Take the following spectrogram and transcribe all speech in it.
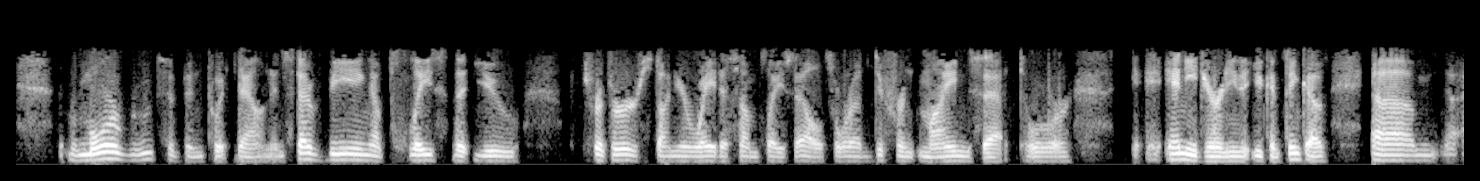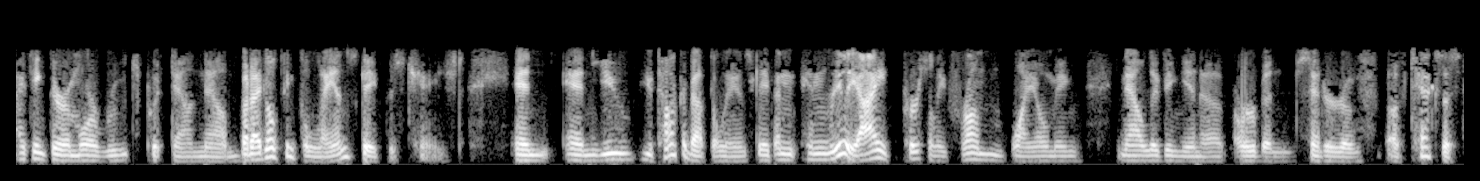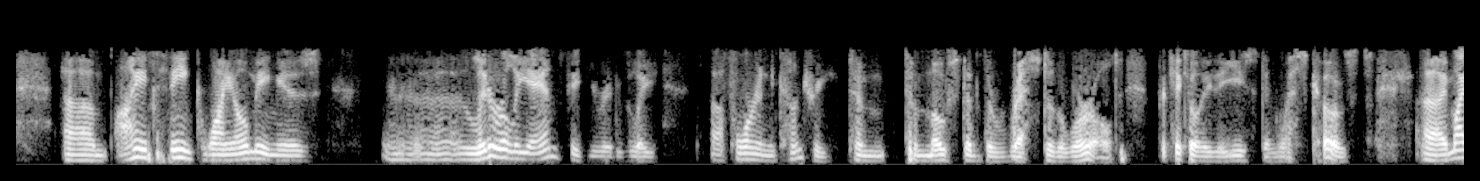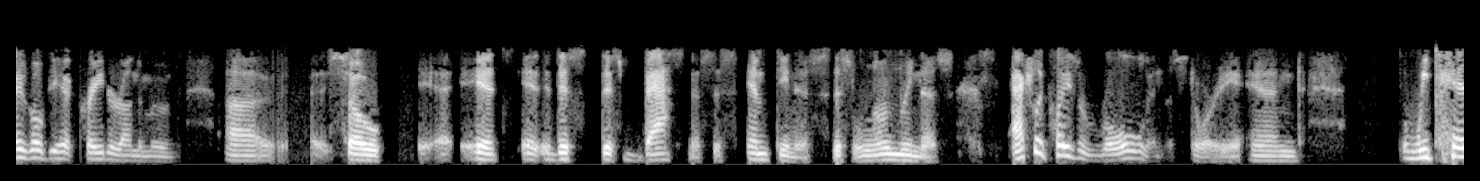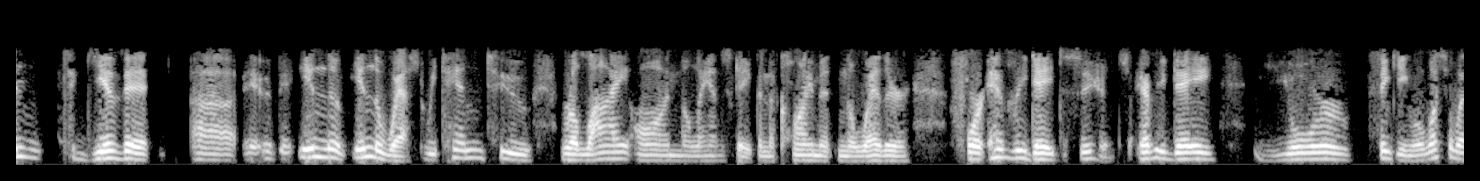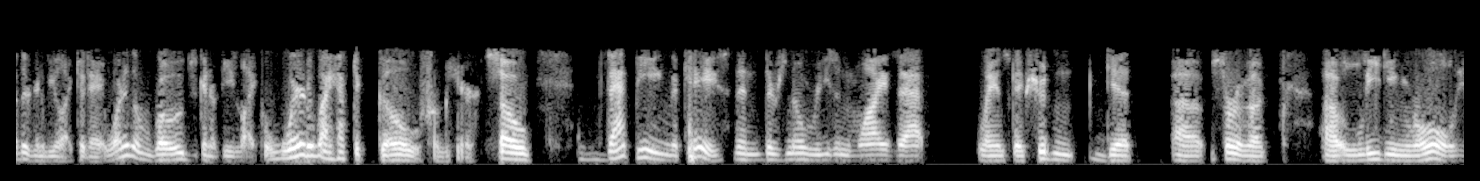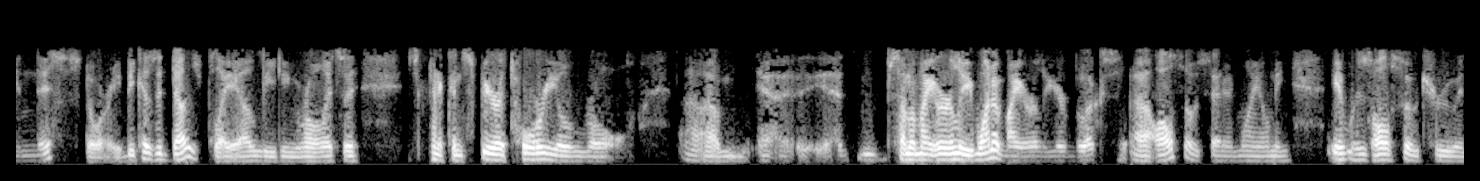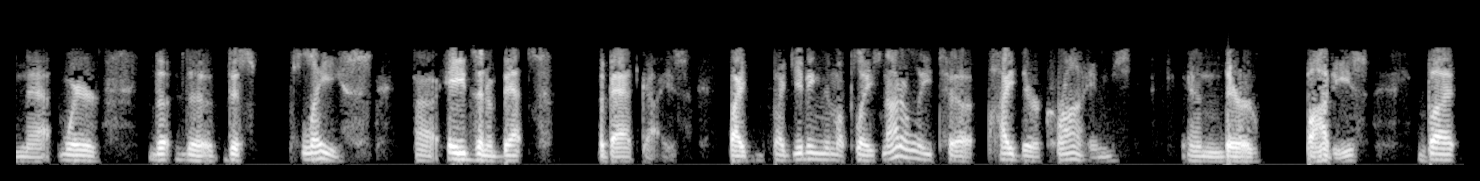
more roots have been put down instead of being a place that you traversed on your way to someplace else or a different mindset or any journey that you can think of. Um, I think there are more roots put down now, but I don't think the landscape has changed and and you you talk about the landscape and and really I personally from Wyoming now living in a urban center of of Texas um I think Wyoming is uh, literally and figuratively a foreign country to to most of the rest of the world, particularly the east and west coasts. Uh, it might as well be a crater on the moon. Uh, so it's it, this this vastness, this emptiness, this loneliness actually plays a role in the story, and we tend to give it uh, in the in the West. We tend to rely on the landscape and the climate and the weather for everyday decisions. Every day, you're thinking, well, what's the weather going to be like today? What are the roads going to be like? Where do I have to go from here? So, that being the case, then there's no reason why that landscape shouldn't get uh, sort of a, a leading role in this story because it does play a leading role. It's a it's a kind of conspiratorial role um, uh, some of my early, one of my earlier books, uh, also set in Wyoming. It was also true in that where the the this place uh, aids and abets the bad guys by by giving them a place not only to hide their crimes and their bodies, but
